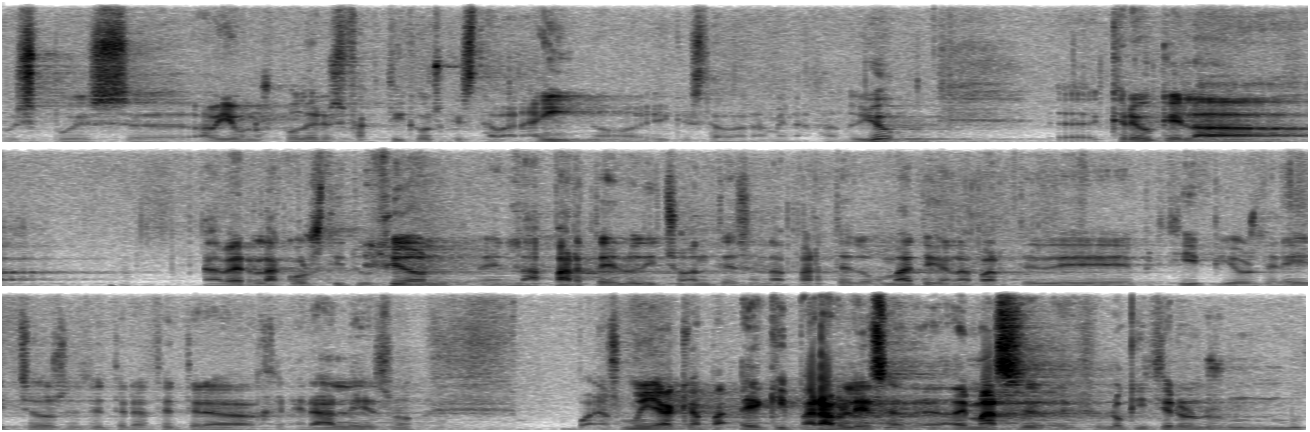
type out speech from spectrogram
pues, pues, eh, había unos poderes fácticos que estaban ahí ¿no? y que estaban amenazando. Yo eh, creo que la, a ver, la Constitución, en la parte, lo he dicho antes, en la parte dogmática, en la parte de principios, derechos, etcétera, etcétera, generales, ¿no? bueno, es muy equiparable. Además, lo que hicieron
